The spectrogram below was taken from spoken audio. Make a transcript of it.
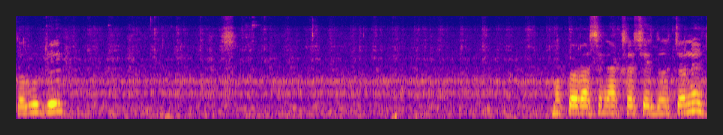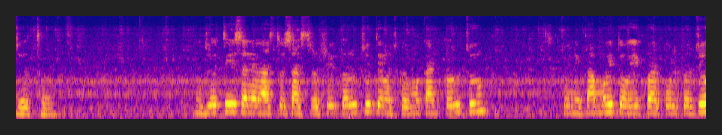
કરવું જોઈએ. મકર રાશિના અક્ષર છે દ ચ અને જથ હું જ્યોતિષ અને વાસ્તુશાસ્ત્ર ફ્રી કરું છું, તેમજ કર્મકાંડ કરું છું. કોઈને કામ હોય તો એકવાર કોલ કરજો,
